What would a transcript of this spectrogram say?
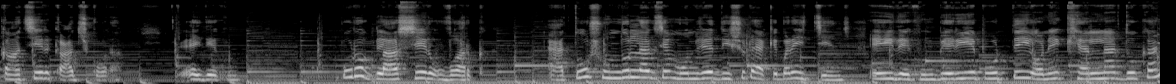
কাঁচের কাজ করা। এই দেখুন, পুরো গ্লাসের ওয়ার্ক। এত সুন্দর লাগছে মন্দিরের দৃশ্যটা, একেবারেই চেঞ্জ। এই দেখুন, বেরিয়ে পড়তেই অনেক খেলনার দোকান।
